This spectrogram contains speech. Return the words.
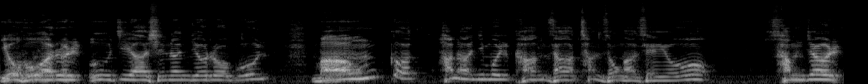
여호와를 의지하시는 여러분 마음껏 하나님을 감사 찬송하세요. 3절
